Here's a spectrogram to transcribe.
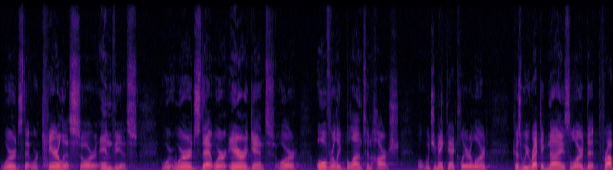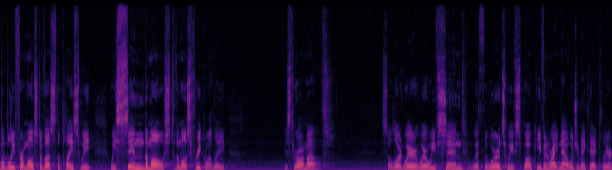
words that were careless or envious, w- words that were arrogant or overly blunt and harsh. Would you make that clear, Lord? Because we recognize, Lord, that probably for most of us, the place we, we sin the most, the most frequently, is through our mouths. So, Lord, where, where we've sinned with the words we've spoke, even right now, would you make that clear?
